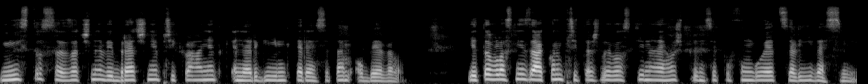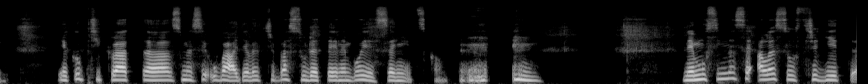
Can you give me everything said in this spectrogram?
místo se začne vibračně přiklánět k energiím, které se tam objevily. Je to vlastně zákon přitažlivosti, na jehož principu funguje celý vesmír. Jako příklad eh, jsme si uváděli třeba Sudety nebo Jesenicko. Nemusíme se ale soustředit eh,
